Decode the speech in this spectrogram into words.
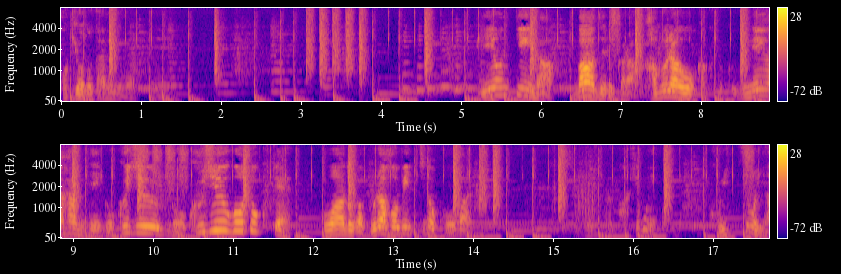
補強のためにも。えー、フィオンティーナ、バーゼルからカブラを獲得。2年半で60 65得点。フォワードがブラホビッチの交番に。こいつもや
